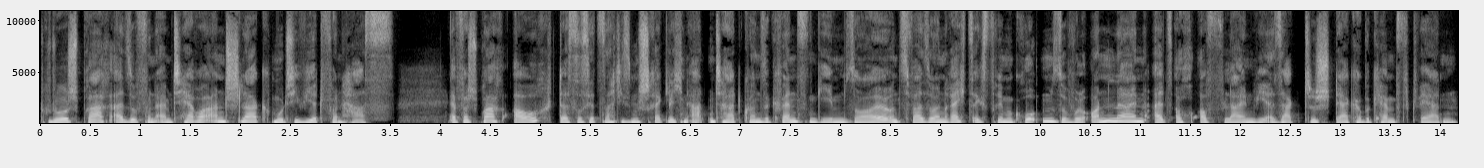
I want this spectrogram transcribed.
Trudeau sprach also von einem Terroranschlag motiviert von Hass. Er versprach auch, dass es jetzt nach diesem schrecklichen Attentat Konsequenzen geben soll. Und zwar sollen rechtsextreme Gruppen sowohl online als auch offline, wie er sagte, stärker bekämpft werden.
